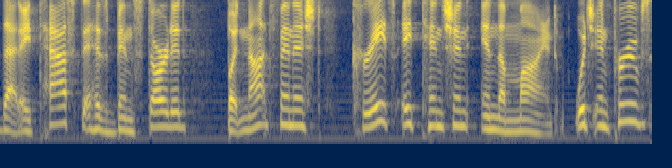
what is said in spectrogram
that a task that has been started but not finished creates a tension in the mind, which improves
